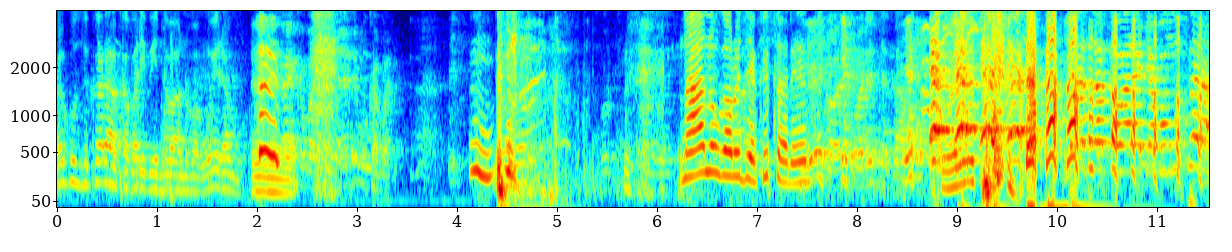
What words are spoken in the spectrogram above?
Ariko uzi ko ari akabari ibintu abantu banyweramo. nta nubwo wari ugiye kuri toilette akabari ajya mu musara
